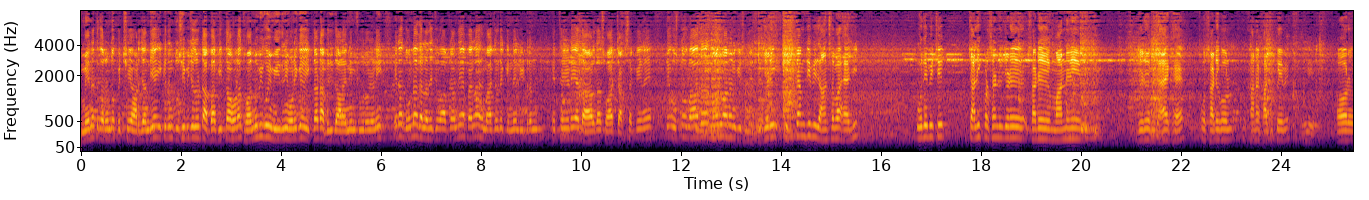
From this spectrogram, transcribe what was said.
ਮਿਹਨਤ ਕਰਨ ਤੋਂ ਪਿੱਛੇ ਹਟ ਜਾਂਦੀ ਹੈ? ਇੱਕ ਦਿਨ ਤੁਸੀਂ ਵੀ ਜਦੋਂ ਢਾਬਾ ਕੀਤਾ ਹੋਣਾ ਤੁਹਾਨੂੰ ਵੀ ਕੋਈ ਉਮੀਦ ਨਹੀਂ ਹੋਣੀ ਕਿ ਇੱਕ ਤਾਂ ਢਾਬੇ ਦੀ ਦਾਲ ਇੰਨੀ ਮਸ਼ਹੂਰ ਹੋ ਜਾਣੀ। ਇਹਨਾਂ ਦੋਨਾਂ ਗੱਲਾਂ ਦੇ ਜਵਾਬ ਚਾਹੁੰਦੇ ਆ। ਪਹਿਲਾਂ ਹਿਮਾਚਲ ਦੇ ਕਿੰਨੇ ਲੀਡਰ ਇੱਥੇ ਜਿਹੜੇ ਆ ਦਾਲ ਦਾ ਸਵਾਦ ਚੱਖ ਸਕੇ ਨੇ ਤੇ ਉਸ ਤੋਂ ਬਾਅਦ ਨੌਜਵਾਨਾਂ ਨੂੰ ਕੀ ਸੰਦੇਸ਼ ਜਿਹੜੀ ਇਸ ਟਾਈਮ ਦੀ ਵਿਧਾਨ ਸਭਾ ਹੈ ਜੀ ਉਹਦੇ ਵਿੱਚ 40% ਜਿਹੜੇ ਸਾਡੇ ਮਾਨਨੀ ਜਿਹੜੇ ਵਿਧਾਇਕ ਹੈ ਉਹ ਸਾਡੇ ਕੋਲ ਖਾਣਾ ਖਾ ਚੁੱਕੇ ਵੇ। ਔਰ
